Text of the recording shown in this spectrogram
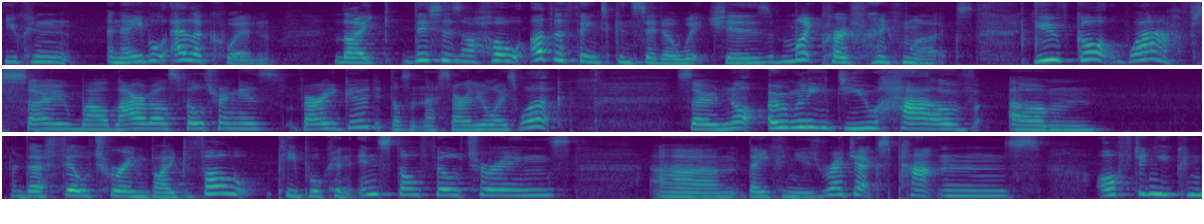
You can enable Eloquent. Like, this is a whole other thing to consider, which is micro frameworks. You've got WAFs, so while Laravel's filtering is very good, it doesn't necessarily always work. So, not only do you have um, the filtering by default, people can install filterings um, they can use regex patterns. Often you can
